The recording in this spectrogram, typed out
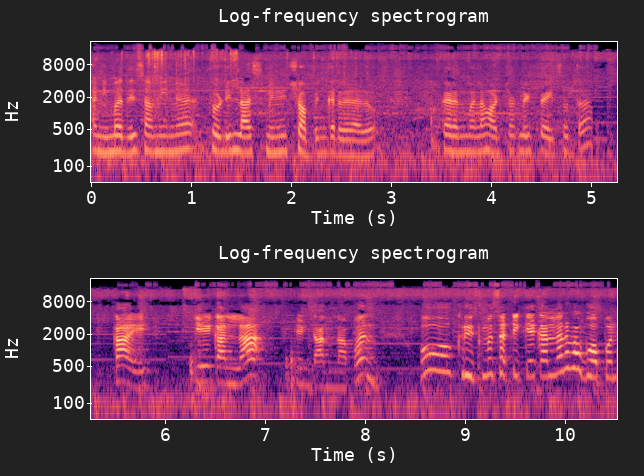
आणि मध्येच आम्ही ना थोडी लास्ट मिनिट शॉपिंग करायला आलो. कारण मला हॉट चॉकलेट प्यायचं होतं. काय? केक आणला केक आणला आपण? हो ख्रिसमससाठी केक आणला ना बाबू आपण?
